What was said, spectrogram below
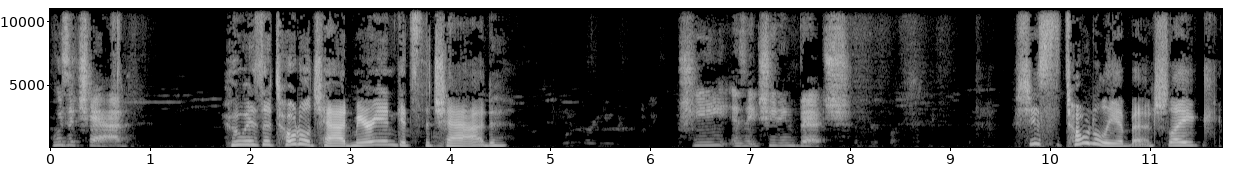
Who's a Chad? who is a total Chad? Marion gets the Chad. She is a cheating bitch. she's totally a bitch. Like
